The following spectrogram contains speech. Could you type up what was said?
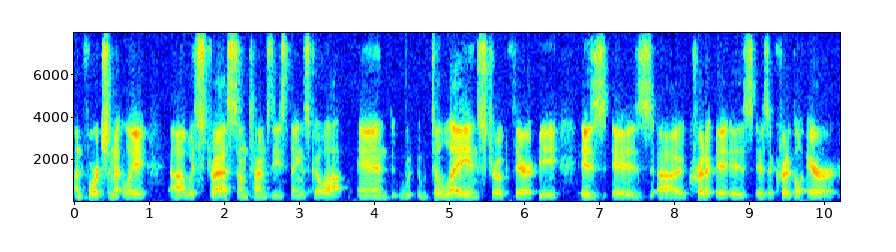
Unfortunately, uh, with stress, sometimes these things go up, and w- delay in stroke therapy is is uh, criti- is is a critical error.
